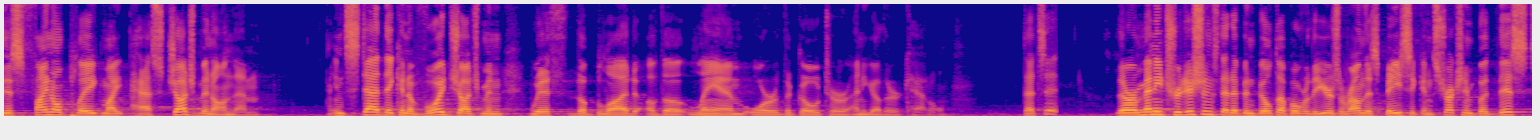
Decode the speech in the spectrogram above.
this final plague might pass judgment on them. Instead, they can avoid judgment with the blood of the lamb or the goat or any other cattle. That's it. There are many traditions that have been built up over the years around this basic instruction, but this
